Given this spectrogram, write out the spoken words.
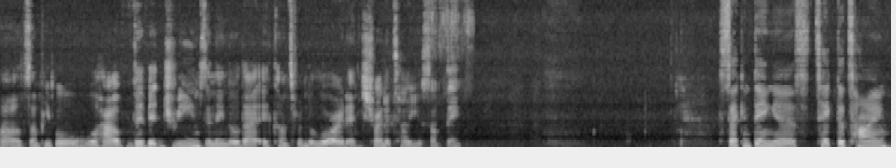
Uh, some people will have vivid dreams and they know that it comes from the Lord and he's trying to tell you something. Second thing is take the time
